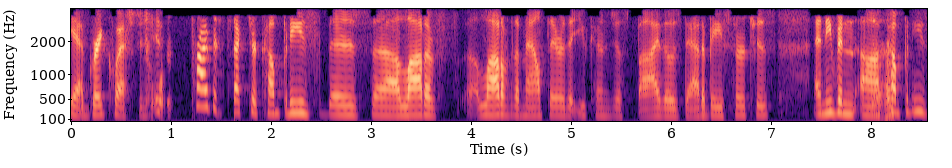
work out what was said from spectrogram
Yeah, great question. It's private sector companies. There's a lot of a lot of them out there that you can just buy those database searches, and even uh, uh-huh. companies.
